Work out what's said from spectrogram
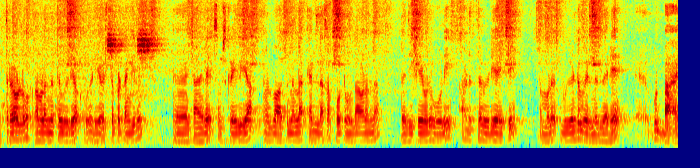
ഇത്രയേ ഉള്ളൂ. നമ്മൾ ഇന്നത്തെ വീഡിയോ. വീഡിയോ ഇഷ്ടപ്പെട്ടെങ്കിൽ ചാനൽ സബ്സ്ക്രൈബ് ചെയ്യുക. നിങ്ങളുടെ ഭാഗത്തു നിന്നുള്ള എല്ലാ സപ്പോർട്ടും ഉണ്ടാവണമെന്ന പ്രതീക്ഷയോടുകൂടി അടുത്ത വീഡിയോ ആയിട്ട് നമ്മൾ വീണ്ടും വരുന്നത് വരെ ഗുഡ് ബൈ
